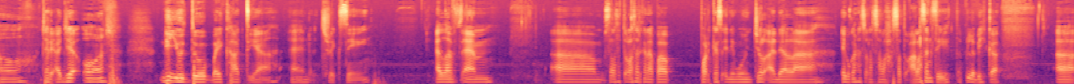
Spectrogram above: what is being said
uh, cari aja on di YouTube by Katya and Trixie. I love them. Um, salah satu alasan kenapa podcast ini muncul adalah eh bukan salah, salah satu alasan sih, tapi lebih ke uh,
